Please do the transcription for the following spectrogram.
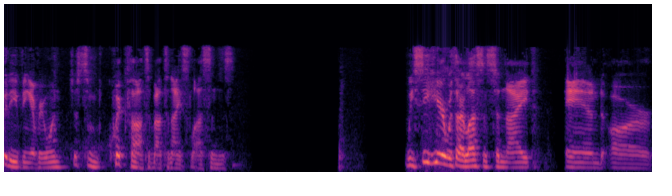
Good evening, everyone. Just some quick thoughts about tonight's lessons. We see here with our lessons tonight and our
